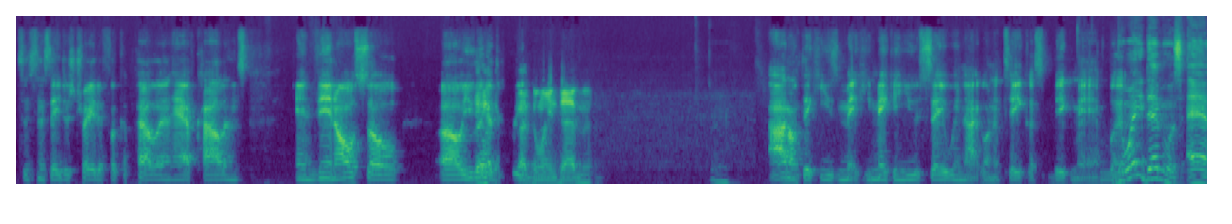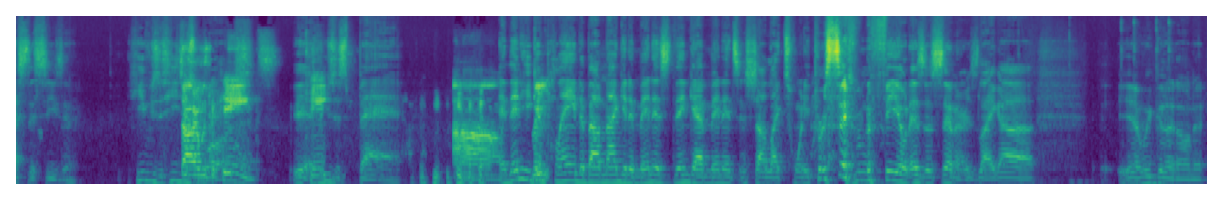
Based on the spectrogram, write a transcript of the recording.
since, since they just traded for Capela and have Collins. And then also, uh, you look at the Got Dewayne Dedmon. I don't think he's ma- he making you say we're not going to take a big man, but Dewayne Dedmon was ass this season. He was he Started just with the. Kings. Yeah, he was just bad. Um, And then he complained about not getting minutes, then got minutes and shot like twenty percent from the field as a center. It's like, uh, yeah, we good on it.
